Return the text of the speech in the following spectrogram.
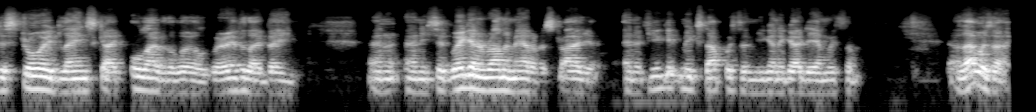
destroyed landscape all over the world, wherever they've been." And, and he said, We're going to run them out of Australia. And if you get mixed up with them, you're going to go down with them. Now, that was a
